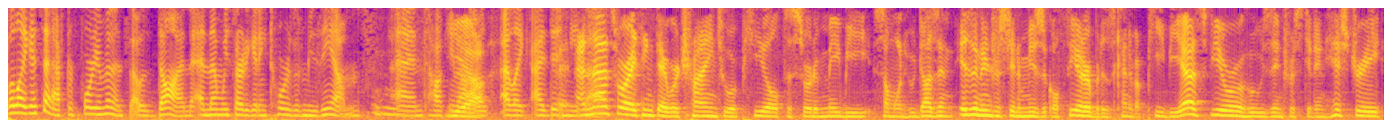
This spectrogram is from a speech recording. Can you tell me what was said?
But like I said, after 40 minutes, that was done, and then we started getting tours of museums mm-hmm. and talking Yeah. about. I like. I didn't need and that. that's where I think they were trying to appeal to sort of maybe someone who doesn't isn't interested in musical theater, but is kind of a PBS viewer who's interested in history,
